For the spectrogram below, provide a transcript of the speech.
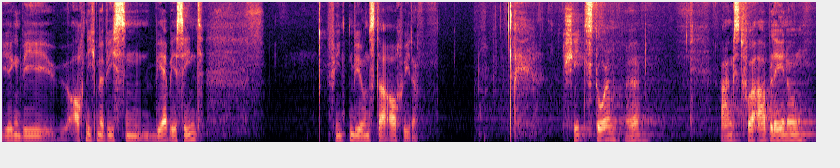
Irgendwie auch nicht mehr wissen, wer wir sind, finden wir uns da auch wieder. Shitstorm, ja. Angst vor Ablehnung,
